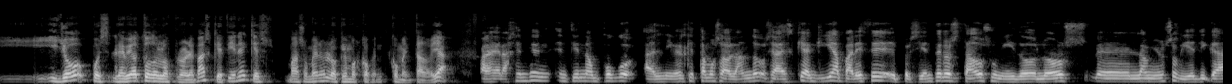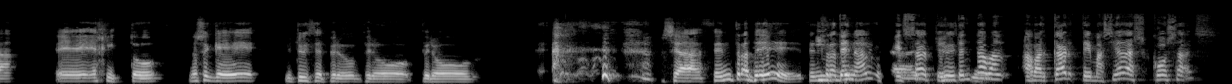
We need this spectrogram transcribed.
Y, y yo, pues, le veo todos los problemas que tiene, que es más o menos lo que hemos comen- comentado ya. para que la gente en- entienda un poco al nivel que estamos hablando, o sea, es que aquí aparece el presidente de los Estados Unidos, los, eh, la Unión Soviética, eh, Egipto, no sé qué, y tú dices, pero, pero, pero, o sea, céntrate, céntrate en algo. o sea, Exacto, intenta abarcar demasiadas cosas,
